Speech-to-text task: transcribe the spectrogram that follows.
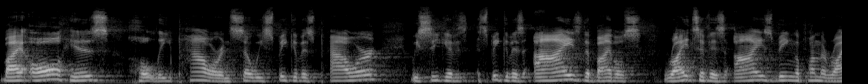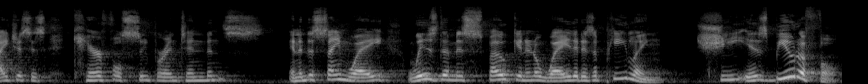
by all his holy power. And so we speak of his power, we speak of his, eyes. The Bible writes of his eyes being upon the righteous, his careful superintendence. And in the same way, wisdom is spoken in a way that is appealing. She is beautiful.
